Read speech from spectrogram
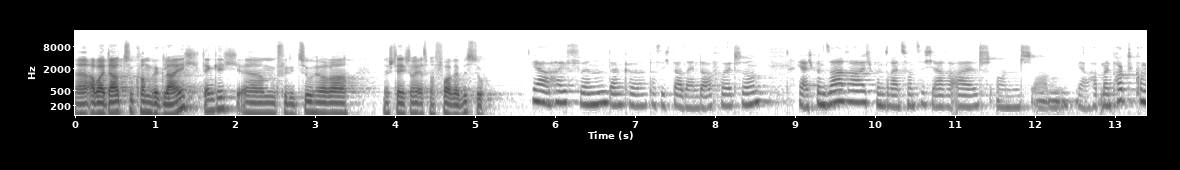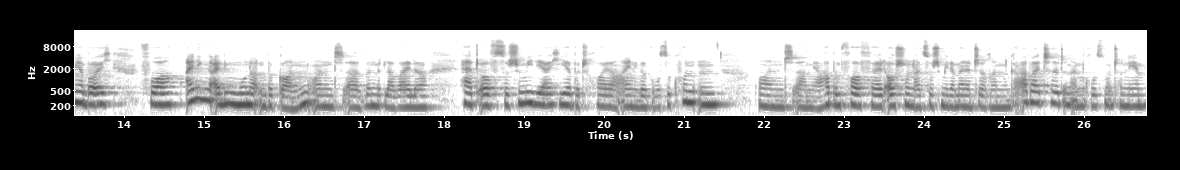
Äh, Aber dazu kommen wir gleich, denke ich. Ähm, Für die Zuhörer äh, stell dich doch erstmal vor, wer bist du? Ja, hi Finn, danke, dass ich da sein darf heute. Ja, ich bin Sarah, ich bin 23 Jahre alt und ähm, ja, habe mein Praktikum hier bei euch vor einigen, einigen Monaten begonnen und äh, bin mittlerweile Head of Social Media hier, betreue einige große Kunden und ähm, ja, habe im Vorfeld auch schon als Social Media Managerin gearbeitet in einem großen Unternehmen,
